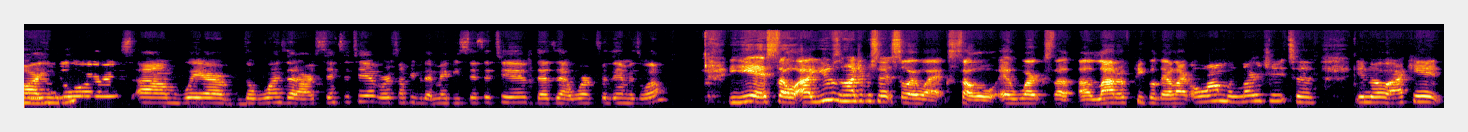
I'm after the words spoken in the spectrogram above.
Are Mhm. yours um, where the ones that are sensitive, or some people that may be sensitive? Does that work for them as well? Yeah, so I use 100% soy wax. So it works. A, a lot of people, they're like, oh, I'm allergic to, you know, I can't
